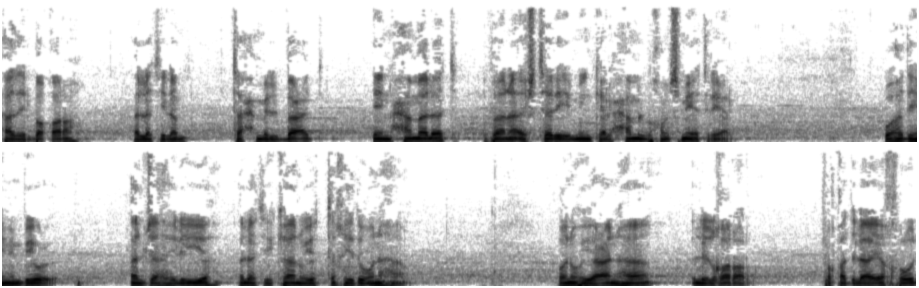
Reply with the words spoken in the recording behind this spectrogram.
هذه البقرة التي لم تحمل بعد إن حملت فأنا أشتري منك الحمل بخمسمائة ريال. وهذه من بيوع الجاهلية التي كانوا يتخذونها ونهي عنها للغرر فقد لا يخرج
